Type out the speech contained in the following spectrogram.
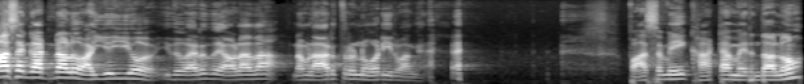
பாசம் காட்டினாலும் ஐயையோ இது வருது அவ்வளோதான் நம்மளை அறுத்துருன்னு ஓடிடுவாங்க பாசமே காட்டாமல் இருந்தாலும்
